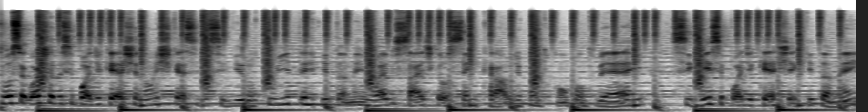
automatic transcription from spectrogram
Se você gosta desse podcast, não esquece de seguir o Twitter e também o website que é o semcrowd.com.br. Seguir esse podcast aqui também,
